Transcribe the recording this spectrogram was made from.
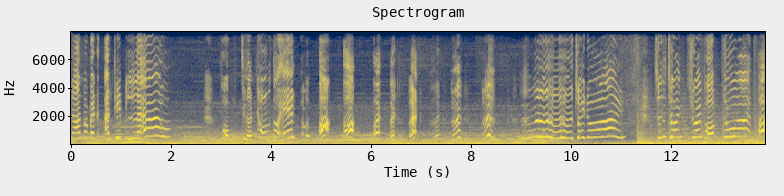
นานมาเป็นอาทิตย์แล้ว ผมเจือนท้องตัวเองอ๊ะอ๊ะเอ๊ะเอ๊ะเอ๊ะเอ๊ะเออช่วยด้วย ช่วยช่วยช่วยผมด้วยอ๊ะอ๊ะอ๊ะ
